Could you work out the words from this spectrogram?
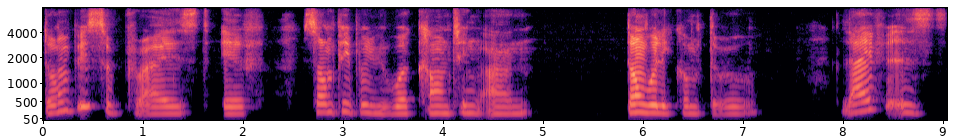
don't be surprised if some people you were counting on don't really come through Life is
